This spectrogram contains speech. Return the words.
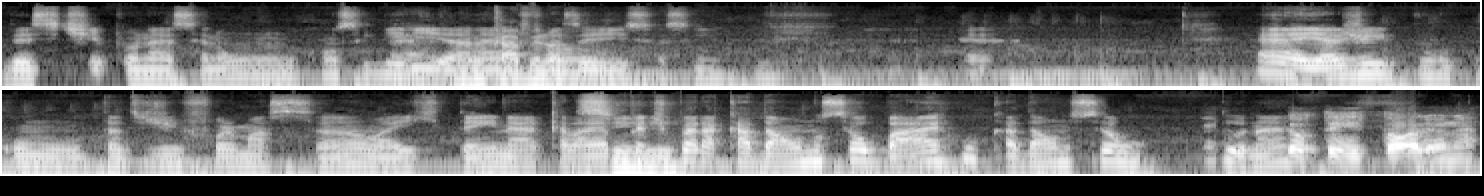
desse tipo, né? Você não conseguiria, É, não né? cabe no- fazer isso, assim. É. É, e hoje com, com tanto de informação aí que tem, né? Aquela Sim. época, tipo, era cada um no seu bairro, cada um no seu mundo, né? Seu território, né?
